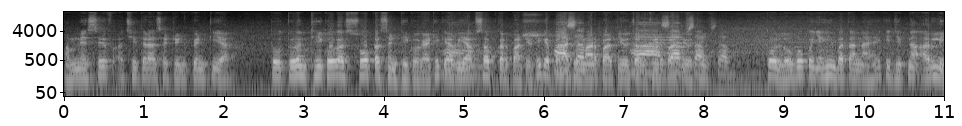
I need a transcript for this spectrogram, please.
हमने सिर्फ़ अच्छी तरह से ट्रीटमेंट किया तो तुरंत ठीक होगा सौ परसेंट ठीक होगा ठीक है? हाँ। अभी आप सब कर पाती हो ठीक है? हाँ, पलाठी मार पाती हो चल हाँ, फिर पाती हो ठीक। तो लोगों को यही बताना है कि जितना अर्ली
